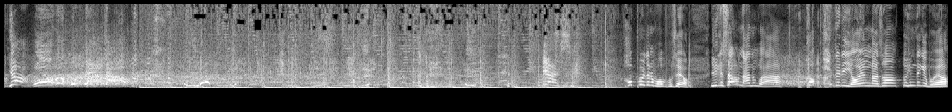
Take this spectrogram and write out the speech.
야! 헤어져! 야, 씨. 커플들은 봐 보세요. 이렇게 싸움 나는 거야. 커플들이 여행 가서 또 힘든 게 뭐예요?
